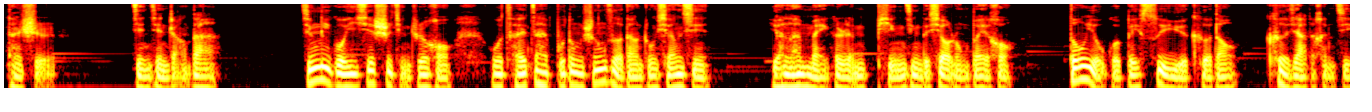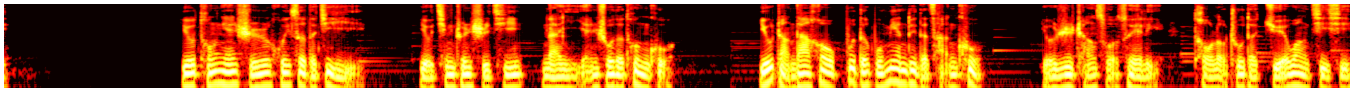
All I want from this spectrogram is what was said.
但是，渐渐长大。经历过一些事情之后，我才在不动声色当中相信，原来每个人平静的笑容背后，都有过被岁月刻刀刻下的痕迹。有童年时灰色的记忆，有青春时期难以言说的痛苦，有长大后不得不面对的残酷，有日常琐碎里透露出的绝望气息。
